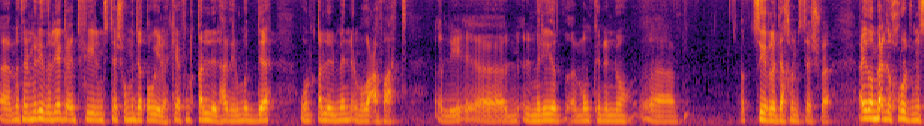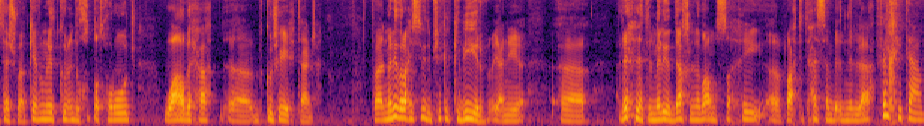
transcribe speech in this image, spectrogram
آه مثلا المريض اللي يقعد في المستشفى مدة طويلة كيف نقلل هذه المدة ونقلل من المضاعفات اللي آه المريض ممكن إنه آه تصير له داخل المستشفى. أيضا بعد الخروج من المستشفى كيف المريض تكون عنده خطة خروج واضحة آه، بكل شيء يحتاجه. فالمريض راح يستفيد بشكل كبير يعني آه، رحلة المريض داخل النظام الصحي آه، راح تتحسن بإذن الله في الختام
